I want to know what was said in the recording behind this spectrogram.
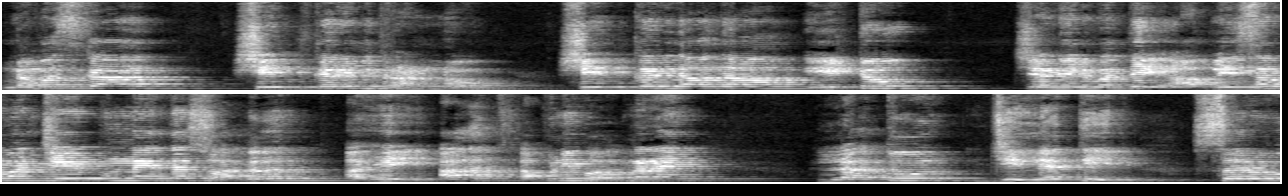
नमस्कार शेतकरी मित्रांनो. शेतकरी दादा युट्यूब चॅनेल मध्ये आपले सर्वांचे पुन्हा एकदा स्वागत आहे. आज आपण बघणार आहे लातूर जिल्ह्यातील सर्व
